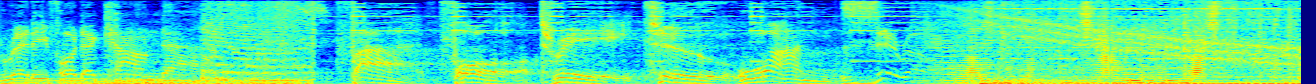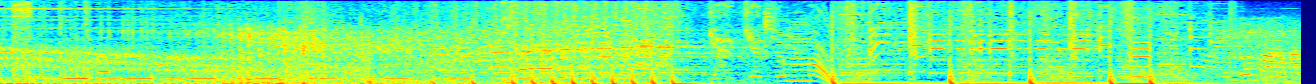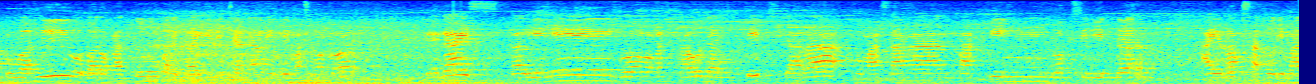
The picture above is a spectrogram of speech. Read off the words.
ready for the countdown. Five, four, three, two, one, zero. Assalamualaikum warahmatullahi wabarakatuh Balik lagi di channel Inti Mas Motor Oke guys, kali ini gue mau kasih tahu dan tips cara pemasangan packing blok silinder Aerox 155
